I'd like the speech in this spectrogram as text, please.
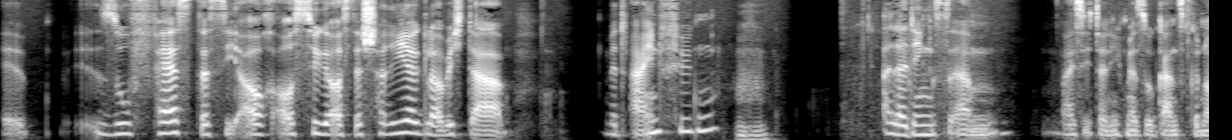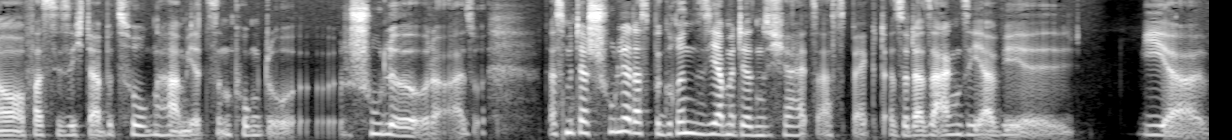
äh, so fest, dass sie auch Auszüge aus der Scharia, glaube ich, da mit einfügen. Mhm. Allerdings ähm, weiß ich da nicht mehr so ganz genau, auf was sie sich da bezogen haben, jetzt im Punkt Schule oder also das mit der Schule, das begründen sie ja mit dem Sicherheitsaspekt. Also da sagen sie ja, wir, wir,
